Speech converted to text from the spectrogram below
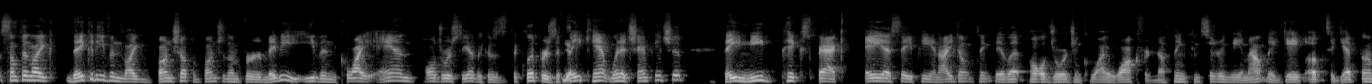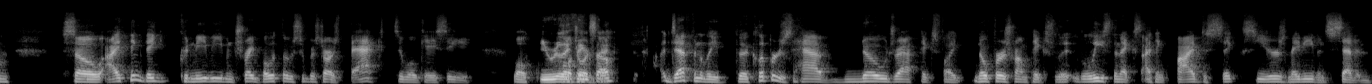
something like they could even like bunch up a bunch of them for maybe even Kawhi and Paul George together. Because the Clippers, if yep. they can't win a championship, they need picks back ASAP. And I don't think they let Paul George and Kawhi walk for nothing, considering the amount they gave up to get them. So I think they could maybe even trade both those superstars back to OKC. Well, you really think so? Definitely. The Clippers have no draft picks, like no first round picks for at least the next, I think, five to six years, maybe even seven.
